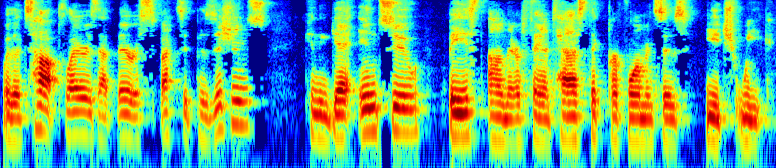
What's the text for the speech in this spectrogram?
where the top players at their respected positions can get into based on their fantastic performances each week.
